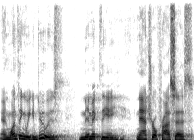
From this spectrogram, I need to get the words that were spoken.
And one thing we can do is mimic the natural process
